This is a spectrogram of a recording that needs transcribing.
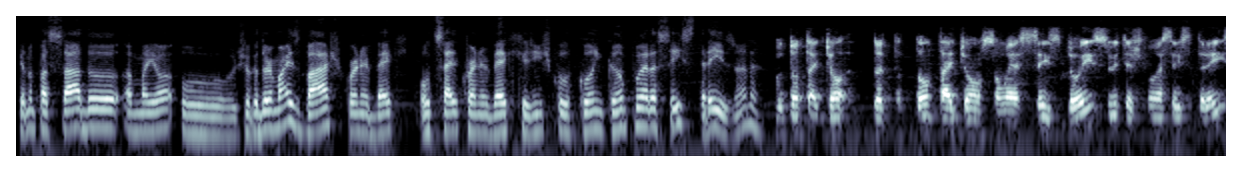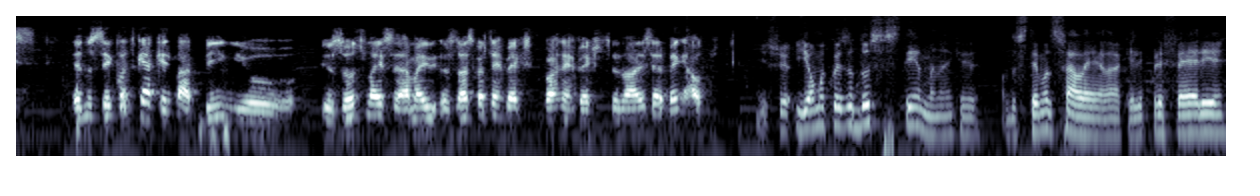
Que ano passado a maior, o jogador mais baixo, cornerback, outside cornerback que a gente colocou em campo era 6'3, não era? O Dontai, John, Don- Dontai Johnson é 6'2, o Witherspoon é 6'3. Eu não sei quanto que é aquele Mabin e, o, e os outros, mas a maioria- os nossos cornerbacks, cornerbacks titulares eram bem altos. Isso, e é uma coisa do sistema, né? Que, do sistema do Salé, lá, que ele prefere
